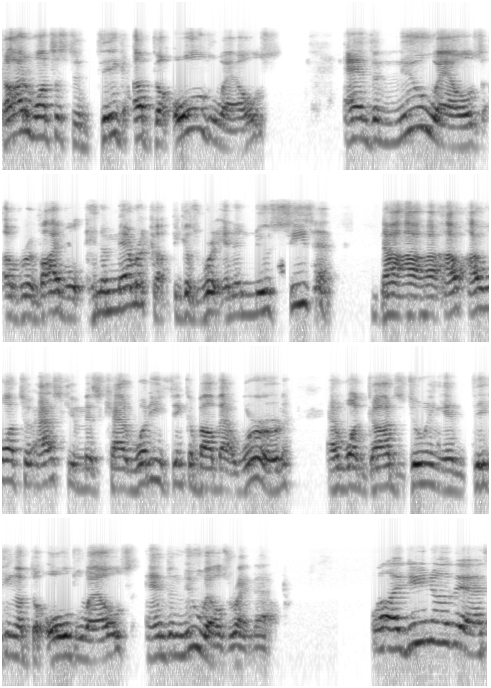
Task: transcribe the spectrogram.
God wants us to dig up the old wells and the new wells of revival in America because we're in a new season. Now, I, I, I want to ask you, Miss Kat, what do you think about that word and what God's doing in digging up the old wells and the new wells right now? Well, I do know this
